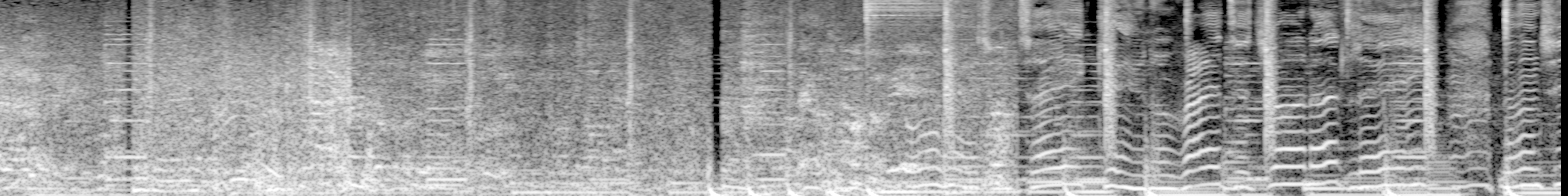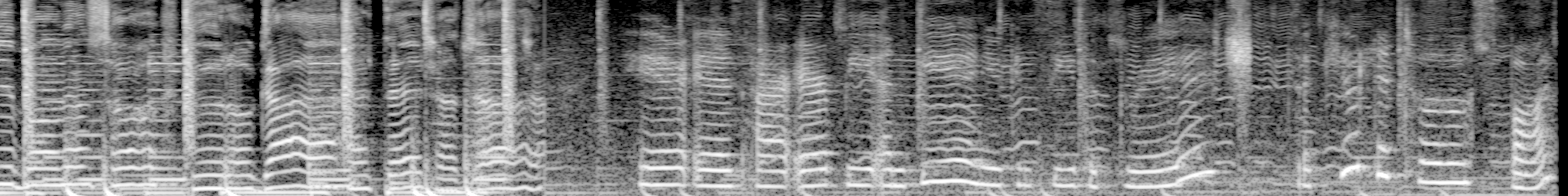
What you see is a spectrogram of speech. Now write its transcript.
taking Here is our Airbnb and you can see the bridge. It's a cute little spot.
